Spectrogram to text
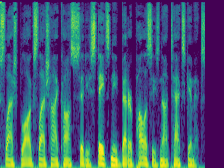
slash blog slash high cost cities states need better policies not tax gimmicks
